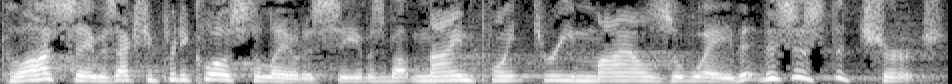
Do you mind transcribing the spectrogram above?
Colossae was actually pretty close to Laodicea. It was about 9.3 miles away. This is the church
